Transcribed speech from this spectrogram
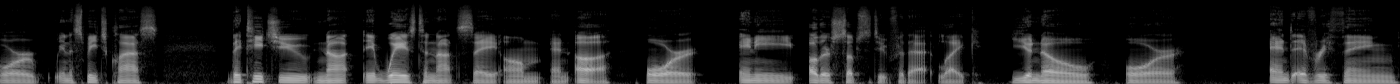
or in a speech class. They teach you not it ways to not say um and uh or any other substitute for that, like you know or and everything.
